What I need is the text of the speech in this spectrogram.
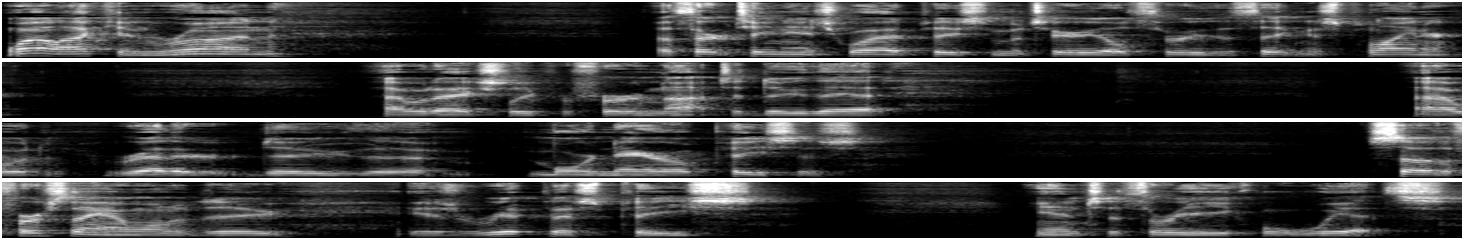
while I can run a 13 inch wide piece of material through the thickness planer, I would actually prefer not to do that. I would rather do the more narrow pieces. So the first thing I want to do is rip this piece into three equal widths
